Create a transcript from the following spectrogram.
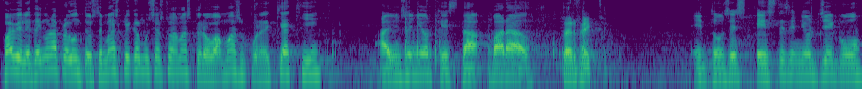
Fabio, le tengo una pregunta. Usted me va a explicar muchas cosas más, pero vamos a suponer que aquí hay un señor que está varado. Perfecto. Entonces, este señor llegó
